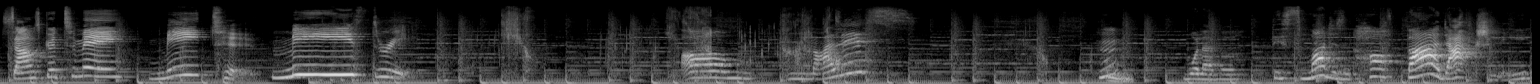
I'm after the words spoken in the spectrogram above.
Sounds good to me. Me too. Me three. Um, malice? Hmm, whatever. This mud isn't half bad, actually.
